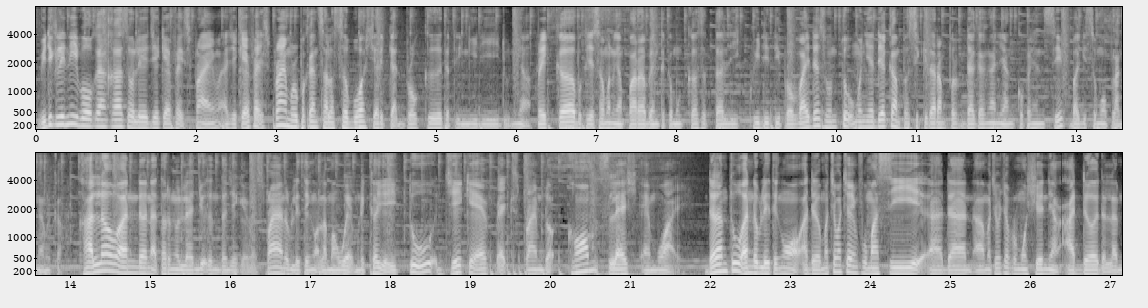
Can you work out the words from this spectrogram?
Video kali ini dibawakan khas oleh JKFX Prime. JKFX Prime merupakan salah sebuah syarikat broker tertinggi di dunia. Mereka bekerjasama dengan para bank terkemuka serta liquidity providers untuk menyediakan persekitaran perdagangan yang komprehensif bagi semua pelanggan mereka. Kalau anda nak tahu lebih lanjut tentang JKFX Prime, anda boleh tengok laman web mereka iaitu jkfxprime.com/my. Dalam tu anda boleh tengok ada macam-macam informasi uh, dan uh, macam-macam promotion yang ada dalam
